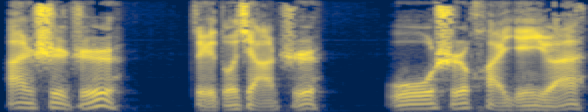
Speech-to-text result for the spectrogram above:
按市值最多价值五十块银元。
